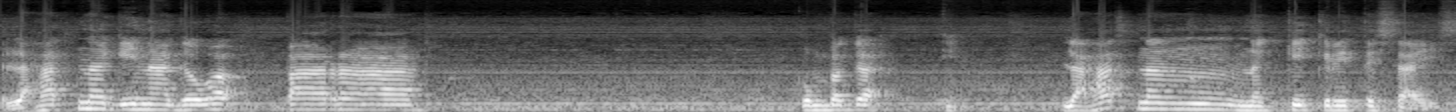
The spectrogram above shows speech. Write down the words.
lahat na ginagawa para kumbaga lahat ng nagki-criticize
